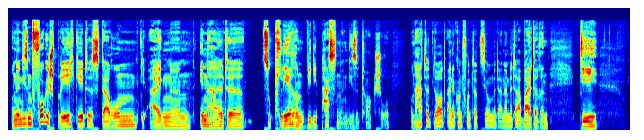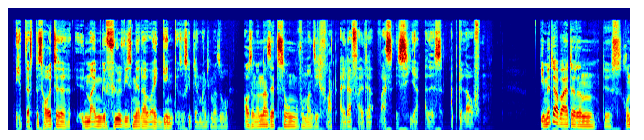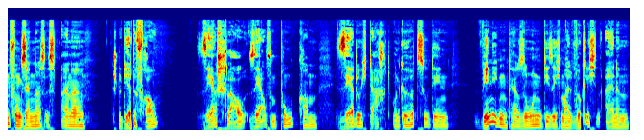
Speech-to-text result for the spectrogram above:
Und in diesem Vorgespräch geht es darum, die eigenen Inhalte zu klären, wie die passen in diese Talkshow. Und hatte dort eine Konfrontation mit einer Mitarbeiterin, die, ich habe das bis heute in meinem Gefühl, wie es mir dabei ging. Also es gibt ja manchmal so Auseinandersetzungen, wo man sich fragt, alter Falter, was ist hier alles abgelaufen? Die Mitarbeiterin des Rundfunksenders ist eine studierte Frau, sehr schlau, sehr auf den Punkt kommen, sehr durchdacht und gehört zu den wenigen Personen, die sich mal wirklich in einem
